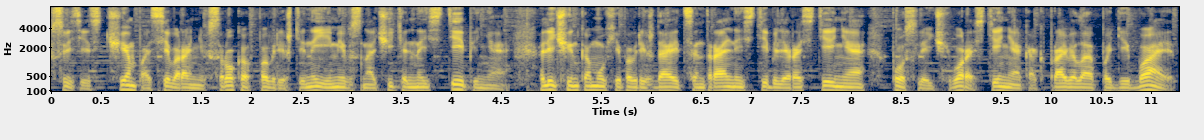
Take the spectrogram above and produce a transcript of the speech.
в связи с чем посевы ранних сроков повреждены ими в значительной степени. Личинка мухи повреждает центральный стебель растения, после чего растение, как правило, погибает.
